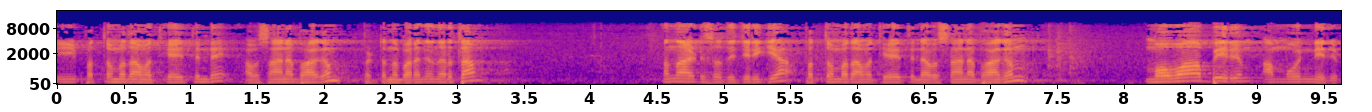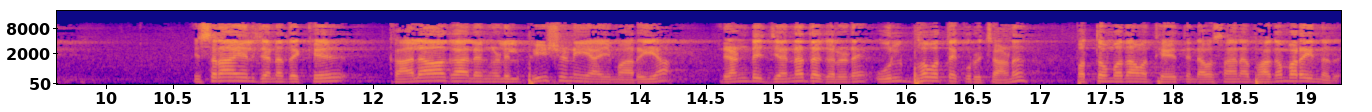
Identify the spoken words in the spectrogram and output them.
ഈ പത്തൊമ്പതാം അധ്യായത്തിന്റെ അവസാന ഭാഗം പെട്ടെന്ന് പറഞ്ഞു നിർത്താം. നന്നായിട്ട് ശ്രദ്ധിച്ചിരിക്കുക. പത്തൊമ്പതാം അധ്യായത്തിന്റെ അവസാന ഭാഗം. മൊവാബിരും അമോന്യരും ഇസ്രായേൽ ജനതയ്ക്ക് കാലാകാലങ്ങളിൽ ഭീഷണിയായി മാറിയ രണ്ട് ജനതകളുടെ ഉത്ഭവത്തെക്കുറിച്ചാണ് പത്തൊമ്പതാം അധ്യായത്തിന്റെ അവസാന ഭാഗം പറയുന്നത്.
